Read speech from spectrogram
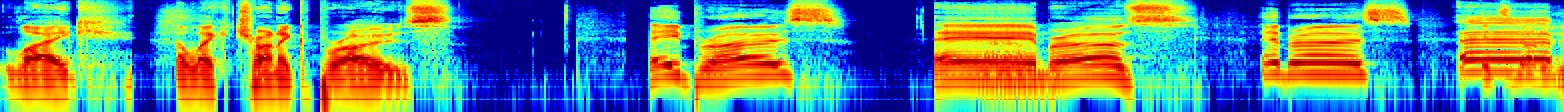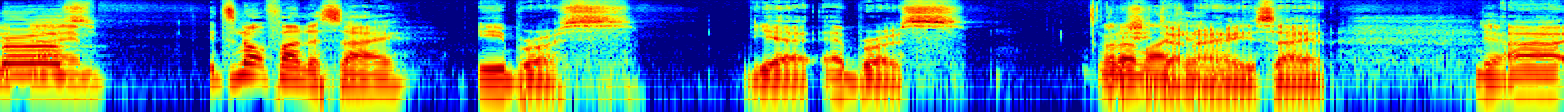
like electronic bros. Hey, bros. Hey, Um, bros. Hey, bros. it's not a good name. It's not fun to say. Ebrose. Yeah, Ebrose. I don't like don't it. know how you say it. Yeah. Uh,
